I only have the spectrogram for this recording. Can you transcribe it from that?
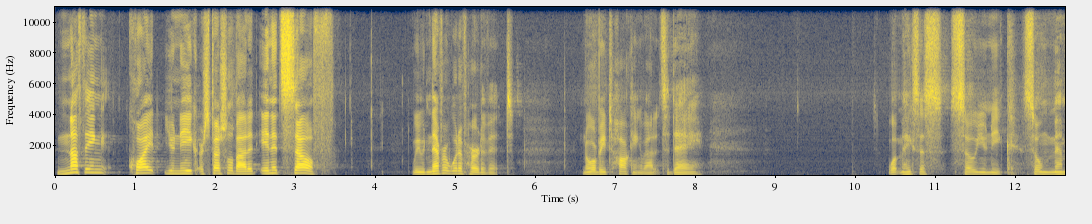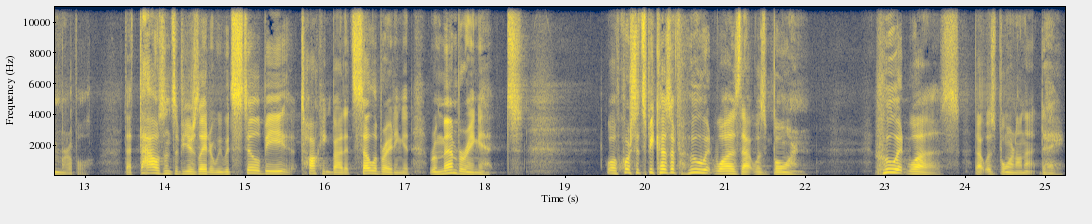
Nothing quite unique or special about it in itself. We never would have heard of it, nor be talking about it today. What makes us so unique, so memorable, that thousands of years later we would still be talking about it, celebrating it, remembering it? Well, of course, it's because of who it was that was born. Who it was that was born on that day.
